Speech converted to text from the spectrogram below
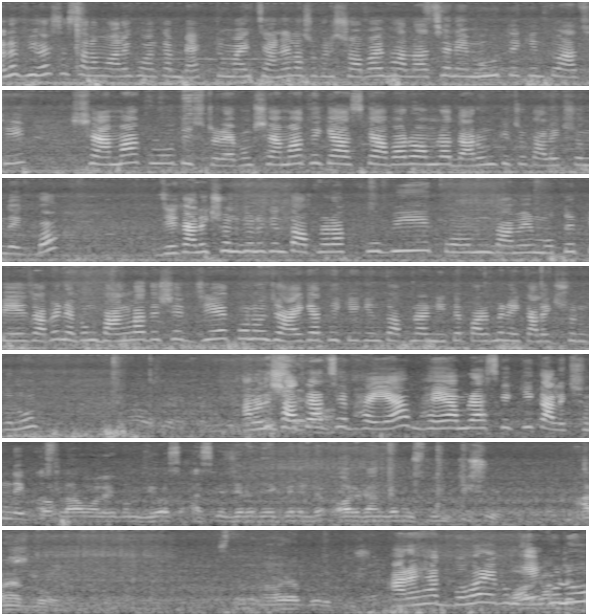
Hello viewers, আসসালামু আলাইকুম, welcome back to my channel. আশা করি সবাই ভালো আছেন। এই মুহূর্তে কিন্তু আছি শ্যামা ক্লোথ স্টোর এবং শ্যামা থেকে আজকে আবারও আমরা দারুণ কিছু কালেকশন দেখব। যে কালেকশনগুলো কিন্তু আপনারা খুবই কম দামের মধ্যে পেয়ে যাবেন এবং বাংলাদেশের যে কোনো জায়গা থেকে কিন্তু আপনারা নিতে পারবেন এই কালেকশনগুলো। আমাদের সাথে আছে ভাইয়া। ভাইয়া, আমরা আজকে কি কালেকশন দেখব? আসসালামু আলাইকুম ভিউয়ার্স, আজকে যেটা দেখবেন এটা অর্গানজা মুসলিম টিস্যু। আড়াই বড় আড়াই হাত বহর এবং এগুলো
